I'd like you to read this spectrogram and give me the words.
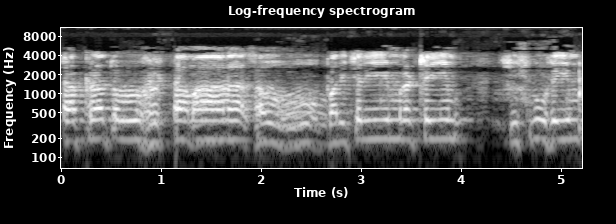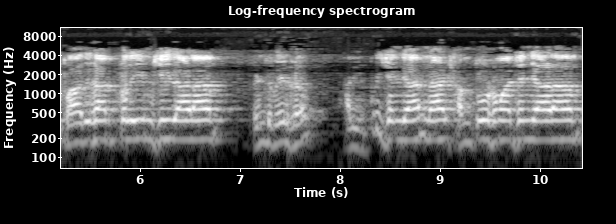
சக்ரதுர்ஹிருஷ்டமானசௌ பரிச்சரியும் ரட்சையும் சுஷ்ரூஷையும் பாதுகாப்பதையும் செய்தாளாம். ரெண்டு பேர்களும். அது எப்படி செஞ்சான் நாள் சந்தோஷமா செஞ்சாளாம்.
